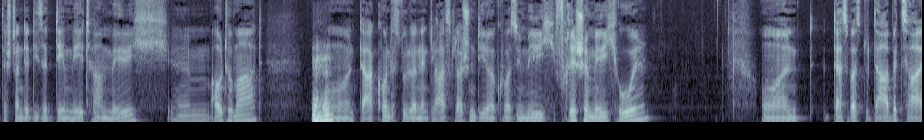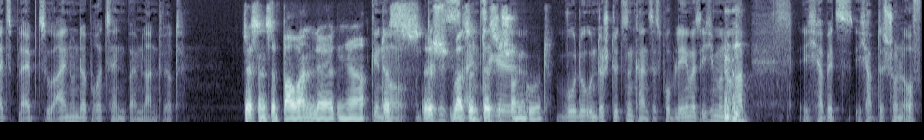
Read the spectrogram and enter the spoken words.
da stand ja dieser Demeter Milchautomat Mhm. und da konntest du dann in Glasflaschen dir quasi Milch, frische Milch holen und das, was du da bezahlst, bleibt zu 100 Prozent beim Landwirt. Das sind so Bauernläden, ja. Genau. Das das ist, das also das Einzige- ist schon gut. wo du unterstützen kannst. Das Problem, was ich immer noch habe, ich habe jetzt, ich habe das schon oft,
